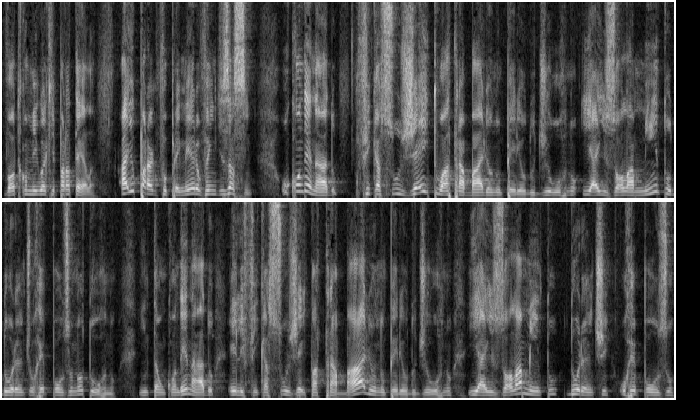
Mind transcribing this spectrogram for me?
Volta comigo aqui para a tela. Aí o parágrafo primeiro vem e diz assim: o condenado fica sujeito a trabalho no período diurno e a isolamento durante o repouso noturno. Então, condenado, ele fica sujeito a trabalho no período diurno e a isolamento durante o repouso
